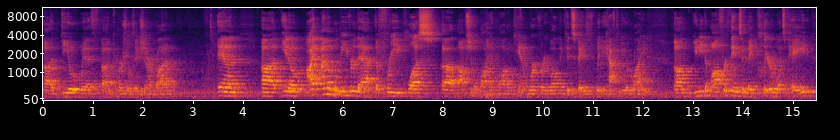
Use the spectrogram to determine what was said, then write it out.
uh, deal with uh, commercialization of our product. And uh, you know, I, am a believer that the free plus uh, optional buy-in model can work very well in the kid space, but you have to do it right. Um, you need to offer things and make clear what's paid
